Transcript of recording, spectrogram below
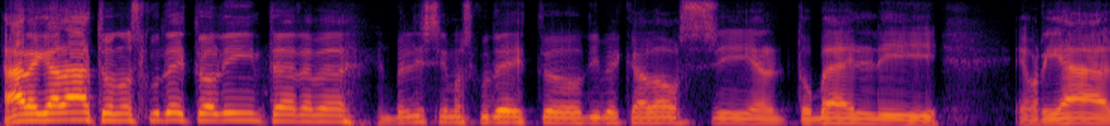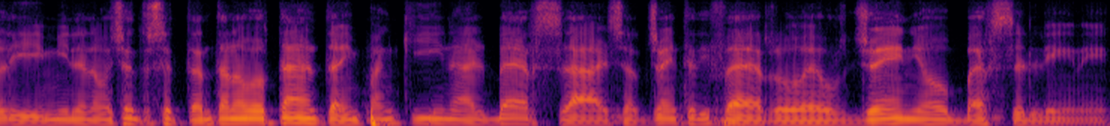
Ha regalato uno scudetto all'Inter, il bellissimo scudetto di Beccalossi, Altobelli Oriali 1979-80, in panchina il Bersa, il sergente di ferro Eugenio Bersellini.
